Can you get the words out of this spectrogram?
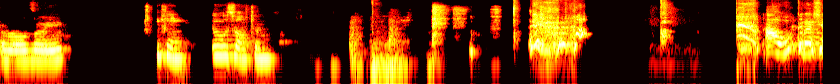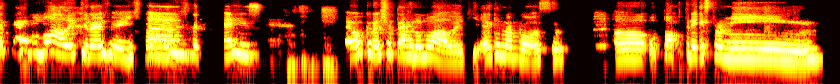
A Rosalie. Enfim, os Voltron. Ah, o crush eterno no Alec, né, gente? Ah. É isso. É o crush eterno no Alec. É aquele negócio. Ah, o top 3 pra mim.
